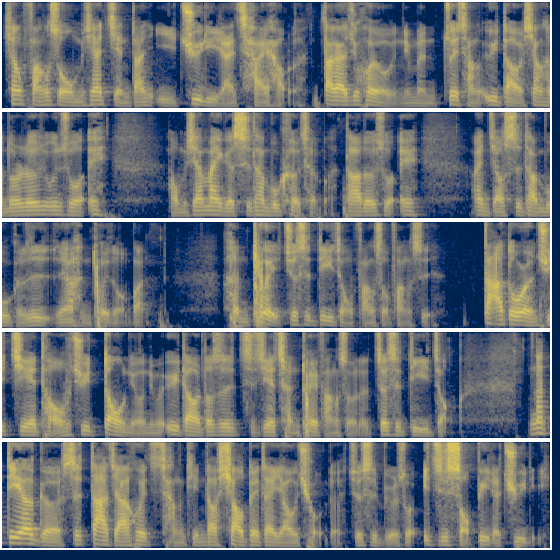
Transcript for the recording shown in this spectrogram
像防守，我们现在简单以距离来猜好了，大概就会有你们最常遇到，像很多人都会问说，哎，好，我们现在卖一个试探步课程嘛，大家都说，哎，按教试探步，可是人家很退怎么办？很退就是第一种防守方式。大多人去街头去斗牛，你们遇到的都是直接沉退防守的，这是第一种。那第二个是大家会常听到校队在要求的，就是比如说一只手臂的距离，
